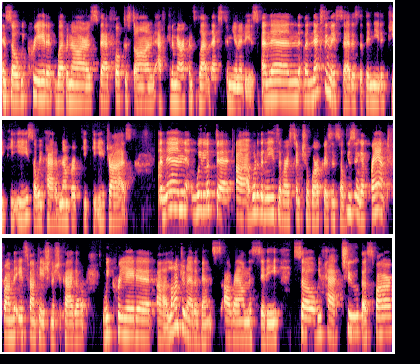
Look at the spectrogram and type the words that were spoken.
And so we created webinars that focused on African Americans and Latinx communities. And then the next thing they said is that they needed PPE. So we've had a number of PPE drives. And then we looked at uh, what are the needs of our essential workers. And so, using a grant from the AIDS Foundation of Chicago, we created uh, laundromat events around the city. So, we've had two thus far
